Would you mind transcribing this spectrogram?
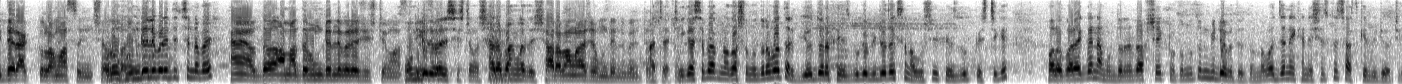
ঈদের আগ তোলাম আছে ইনশাআল্লাহ। হোম ডেলিভারি দিচ্ছেন না ভাই? হ্যাঁ আমাদের হোম ডেলিভারি সিস্টেম আছে হোম ডেলিভারি সিস্টেম সারা বাংলাদেশ। সারা বাংলাদেশে হোম ডেলিভারি আচ্ছা ঠিক আছে ভাই আপনাকে অসংখ্য ধন্যবাদ। আর ভিডিও যারা ফেসবুকে ভিডিও দেখছেন অবশ্যই ফেসবুক পেজটিকে ফলো করে রাখবেন। এমন ধরনের ব্যবসায়িক নতুন নতুন ভিডিও পেতে ধন্যবাদ জানাই। এখানে শেষ করছি আজকের ভিডিওটি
